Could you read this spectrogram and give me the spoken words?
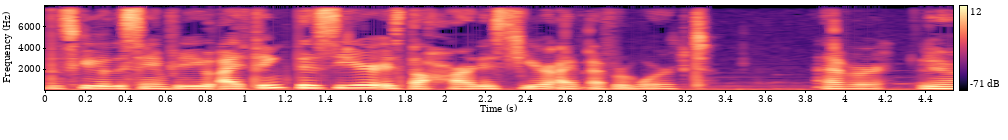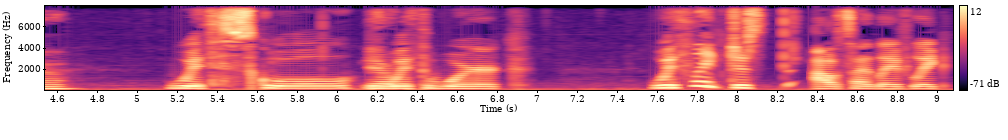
this could go the same for you. I think this year is the hardest year I've ever worked, ever. Yeah. With school, Yep. with work, with like just outside life, like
